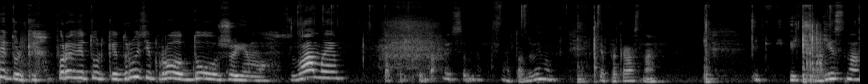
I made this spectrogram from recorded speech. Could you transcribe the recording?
Привітульки, привітульки, друзі, продовжуємо з вами. Так, трошки себе. Отодвину. Я прекрасна і, і чудесна,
